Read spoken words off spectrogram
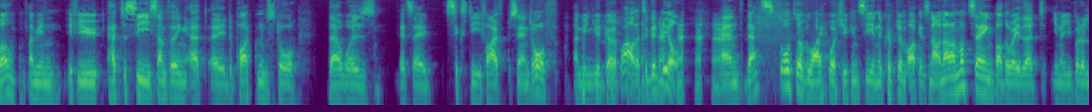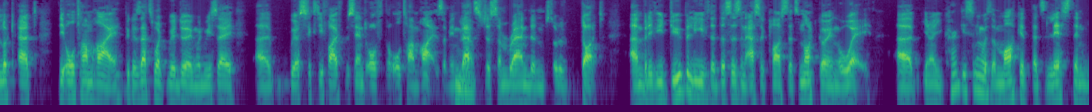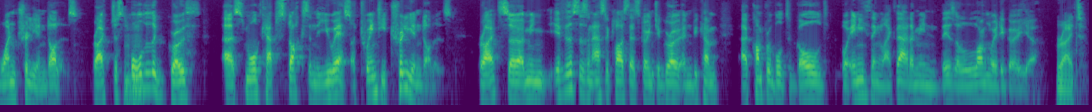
Well, I mean, if you had to see something at a department store that was, let's say, 65% off, I mean, you'd go, wow, that's a good deal. and that's sort of like what you can see in the crypto markets now. Now, I'm not saying, by the way, that, you know, you've got to look at the all time high because that's what we're doing when we say uh, we are 65% off the all time highs. I mean, Yeah. that's just some random sort of dot. Um, but if you do believe that this is an asset class that's not going away, uh, you know, you're currently sitting with a market that's less than $1 trillion, right? Just Mhm. all the growth, uh, small cap stocks in the US are $20 trillion, right? So, I mean, if this is an asset class that's going to grow and become uh, comparable to gold or anything like that, I mean, there's a long way to go here. Right.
